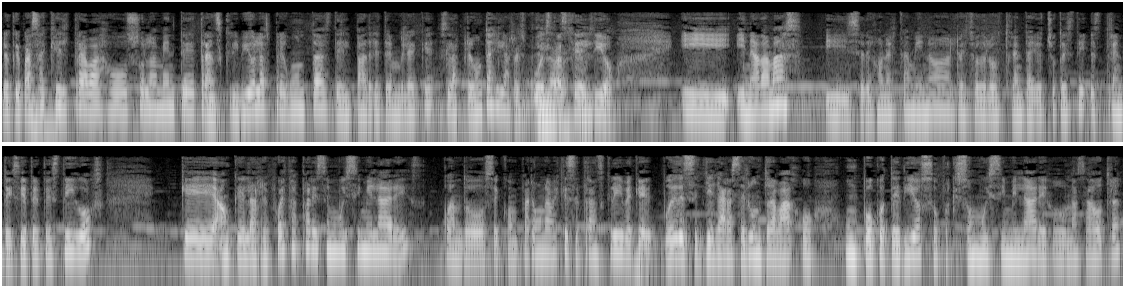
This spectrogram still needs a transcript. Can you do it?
Lo que pasa es que el trabajo solamente transcribió las preguntas del padre Tembleque, las preguntas y las respuestas que él dio. Y, y nada más. Y se dejó en el camino al resto de los 38 testi 37 testigos, que aunque las respuestas parecen muy similares, cuando se compara una vez que se transcribe, que puede llegar a ser un trabajo un poco tedioso porque son muy similares unas a otras,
